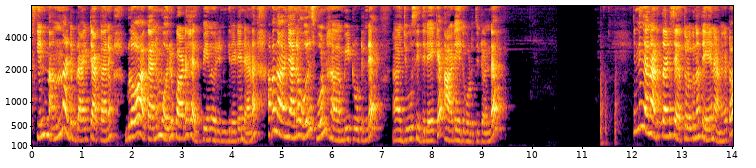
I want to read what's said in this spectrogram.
സ്കിൻ നന്നായിട്ട് ബ്രൈറ്റ് ആക്കാനും ഗ്ലോ ആക്കാനും ഒരുപാട് ഹെൽപ്പ് ചെയ്യുന്ന ഒരു ഇൻഗ്രീഡിയന്റ് ആണ്. അപ്പം ഞാൻ ഒരു സ്പൂൺ ബീട്രൂട്ടിന്റെ ജ്യൂസ് ഇതിലേക്ക് ആഡ് ചെയ്ത് കൊടുത്തിട്ടുണ്ട്. ഞാൻ അടുത്തായിട്ട് ചേർത്ത് കൊടുക്കുന്ന തേനാണ് കേട്ടോ.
